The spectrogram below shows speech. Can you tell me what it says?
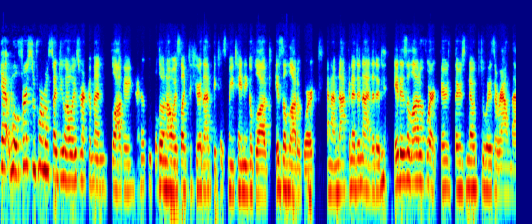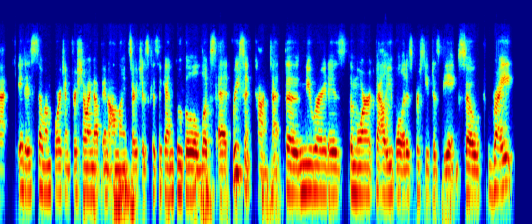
Yeah, well, first and foremost, I do always recommend blogging. I know people don't always like to hear that because maintaining a blog is a lot of work, and I'm not going to deny that it, it is a lot of work. There's there's no two ways around that. It is so important for showing up in online searches because again, Google looks at recent content. The newer it is, the more valuable it is perceived as being. So, write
